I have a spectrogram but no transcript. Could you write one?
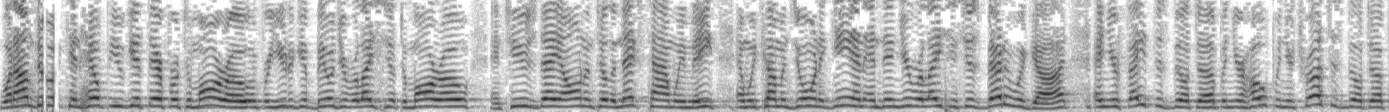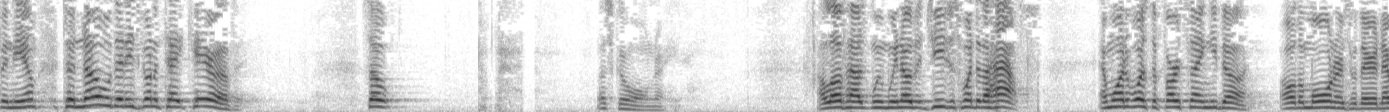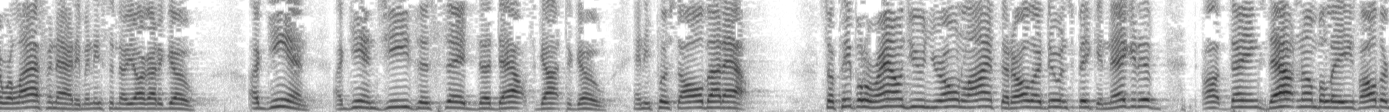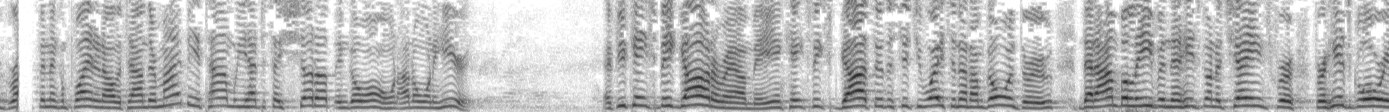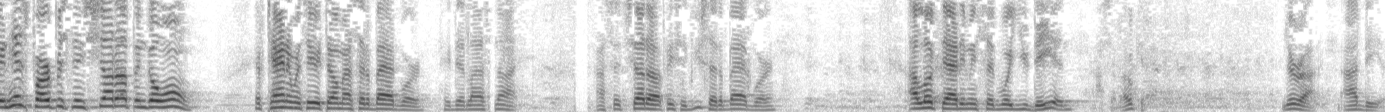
What I'm doing can help you get there for tomorrow and for you to get, build your relationship tomorrow and Tuesday on until the next time we meet and we come and join again and then your relationship's better with God and your faith is built up and your hope and your trust is built up in Him to know that He's going to take care of it. So, let's go on right here. I love how when we know that Jesus went to the house and what was the first thing He done? All the mourners were there and they were laughing at Him and He said, no, y'all got to go. Again, again, Jesus said the doubt's got to go. And He pushed all that out. So people around you in your own life that all they're doing speaking negative uh, things, doubt and unbelief, all they're griping and complaining all the time, there might be a time where you have to say, shut up and go on. I don't want to hear it. If you can't speak God around me and can't speak God through the situation that I'm going through, that I'm believing that He's going to change for, for His glory and His purpose, then shut up and go on. If Tanner was here, he'd tell me I said a bad word. He did last night. I said, shut up. He said, you said a bad word. I looked at him. He said, well, you did. I said, okay. You're right. I did.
